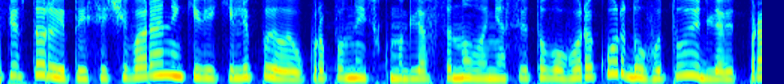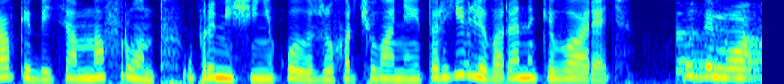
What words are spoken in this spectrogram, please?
півтори тисячі вареників, які ліпили у Кропивницькому для встановлення світового рекорду, готують для відправки бійцям на фронт. У приміщенні коледжу харчування і торгівлі вареники варять. Будемо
